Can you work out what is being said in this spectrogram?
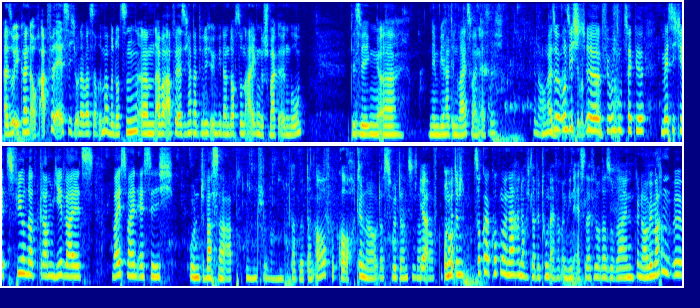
Also ihr könnt auch Apfelessig oder was auch immer benutzen, ähm, aber Apfelessig hat natürlich irgendwie dann doch so einen Eigengeschmack irgendwo. Deswegen äh, nehmen wir halt den Weißweinessig. Genau. Mm, Also und ich äh, für unsere Zwecke messe ich jetzt 400 Gramm jeweils Weißweinessig und Wasser ab. Und, ähm, Das wird dann aufgekocht. genau, das wird dann zusammen Ja, aufgekocht. und mit dem Zucker gucken wir nachher noch. Ich glaube, wir tun einfach irgendwie einen Esslöffel oder so rein. Genau, wir machen äh,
